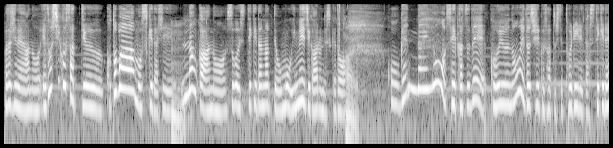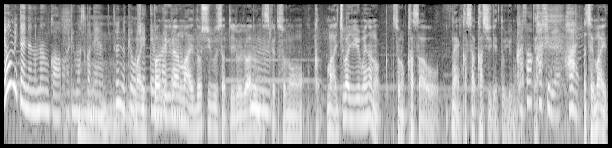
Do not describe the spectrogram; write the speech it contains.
私ねあの江戸仕草っていう言葉も好きだし、うん。なんかあのすごい素敵だなって思うイメージがあるんですけど、はい。こう現代の生活でこういうのを江戸仕草として取り入れたら素敵だよみたいなのなんかありますかね、うん。そういうの今日教えてもらいたいな。まあ、一般的なまあ江戸仕草っていろいろあるんですけど、そのかまあ一番有名なのはその傘をね傘かしげというのがあって。傘かしげ？はい。狭い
